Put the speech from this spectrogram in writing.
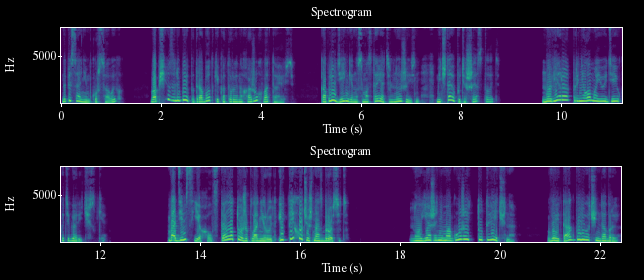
написанием курсовых. Вообще за любые подработки, которые нахожу, хватаюсь. Коплю деньги на самостоятельную жизнь, мечтаю путешествовать. Но Вера приняла мою идею категорически. Вадим съехал, Стелла тоже планирует, и ты хочешь нас бросить? Но я же не могу жить тут вечно. Вы и так были очень добры.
